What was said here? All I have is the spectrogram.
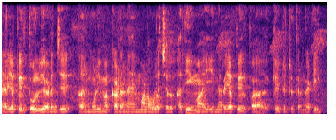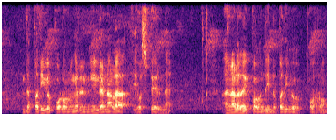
நிறைய பேர் தோல்வி அடைஞ்சு அதன் மூலிமா கடன் மன உளைச்சல் அதிகமாகி நிறைய பேர் ப கேட்டுட்ருக்கிறங்காட்டி இந்த பதிவை போடணுங்கிற நீண்ட நாளாக யோசிச்சுட்டே இருந்தேன். அதனால தான் இப்போ வந்து இந்த பதிவை போடுறோம்.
